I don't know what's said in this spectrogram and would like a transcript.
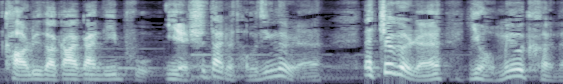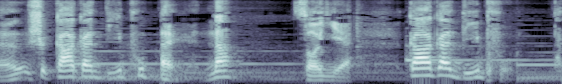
考虑到嘎甘迪普也是戴着头巾的人，那这个人有没有可能是嘎甘迪普本人呢？所以。嘎甘迪普，他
